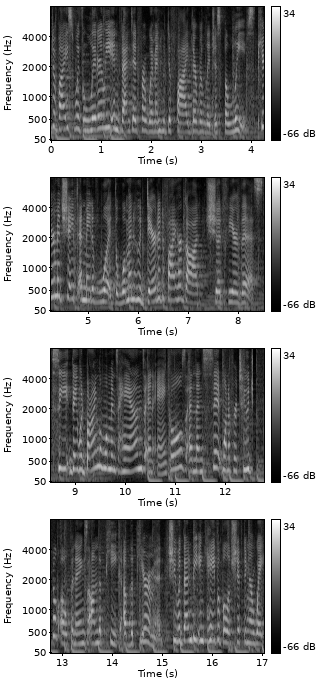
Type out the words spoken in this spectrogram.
device was literally invented for women who defied their religious beliefs. Pyramid shaped and made of wood, the woman who dared to defy her god should fear this. See, they would bind the woman's hands and ankles and then sit one of her two openings on the peak of the pyramid. She would then be incapable of shifting her weight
